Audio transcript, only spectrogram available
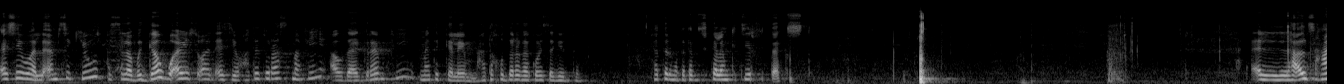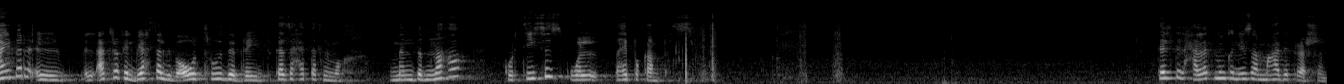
essay ولا MCQs بس لو بتجاوبوا أي سؤال essay وحطيتوا رسمة فيه أو diagram فيه مات الكلام. هتاخد درجة كويسة جدا. حتى لو ما كتبتش كلام كتير في ال text الألزهايمر ال- ال atrophy اللي بيحصل بيبقى all through the brain في كذا حتة في المخ. من ضمنها cortices وال hippocampus تلت الحالات ممكن يظهر معاها depression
